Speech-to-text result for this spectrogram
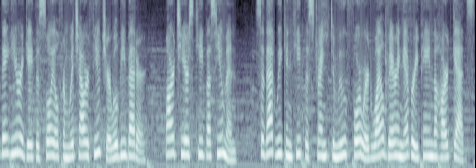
They irrigate the soil from which our future will be better. Our tears keep us human. So that we can keep the strength to move forward while bearing every pain the heart gets.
